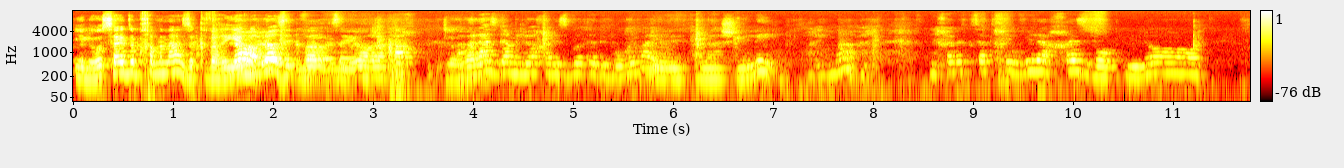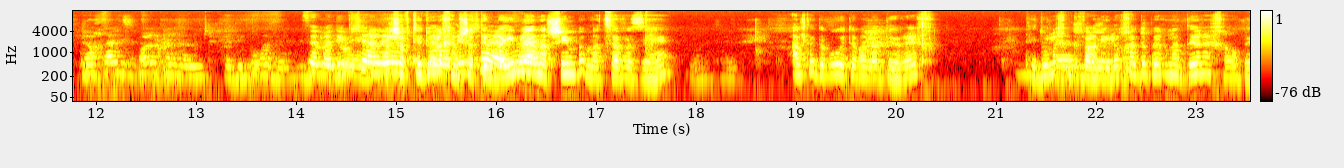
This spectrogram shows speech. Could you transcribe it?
היא לא עושה את זה בכוונה, זה כבר יהיה... לא, לא, זה כבר, זה כבר לקח. לא. אבל אז גם היא לא יכלה לסבול את הדיבורים האלה, על השלילי. לי, מה? אני חייבת קצת חיובי להאחז בו. אני לא... לא את את. זה מדהים כאילו- שאני... עכשיו תדעו לכם, מדהים שאתם ש- באים לאנשים במצב הזה, אל תדברו איתם על הדרך. תדעו לכם כבר, אני לא יכולה לדבר על הדרך הרבה.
